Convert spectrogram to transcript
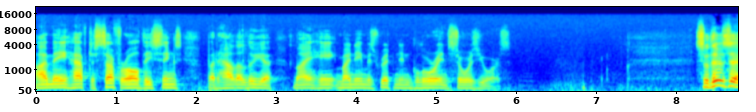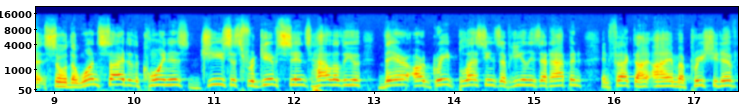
I may have to suffer all these things, but hallelujah, my, my name is written in glory, and so is yours. So there's a so the one side of the coin is Jesus forgives sins. Hallelujah. There are great blessings of healings that happen. In fact, I, I am appreciative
